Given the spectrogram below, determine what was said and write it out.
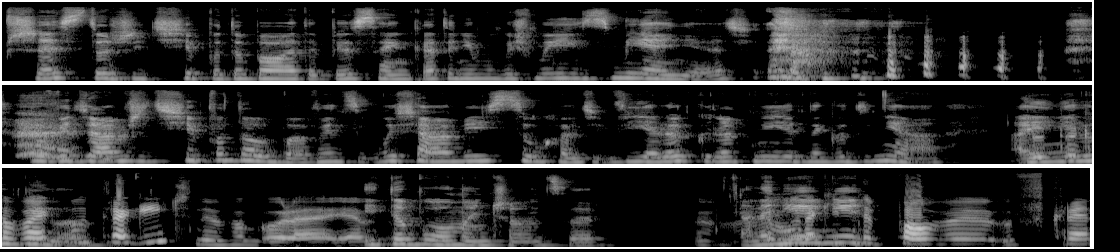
przez to, że ci się podobała ta piosenka, to nie mogłyśmy jej zmieniać. Powiedziałam, że ci się podoba, więc musiałam jej słuchać wielokrotnie jednego dnia. A No, ten kawałek był tragiczny w ogóle. Ja, I to było męczące. ale to nie- był taki nie- typowy wkrę...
